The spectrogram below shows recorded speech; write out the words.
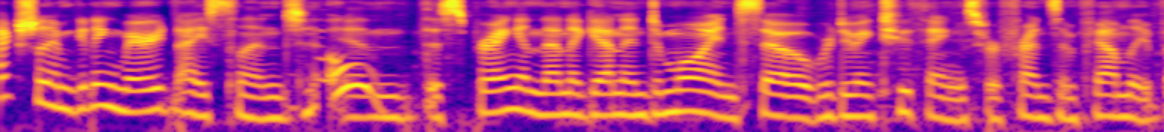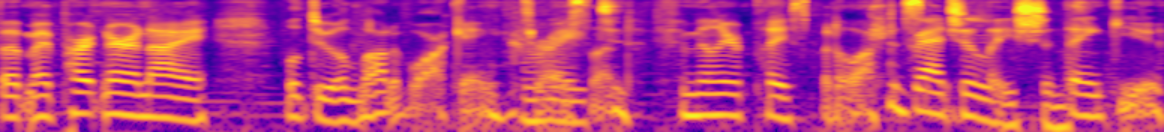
actually I'm getting married in Iceland oh. in the spring and then again in Des Moines. So we're doing two things for friends and family. But my partner and I will do a lot of walking Great. to Iceland. Familiar place, but a lot of stuff. Congratulations. Thank you.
